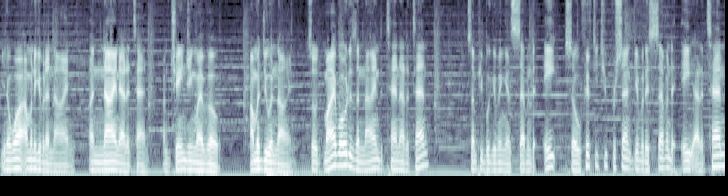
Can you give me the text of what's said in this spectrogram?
You know what? I'm going to give it a 9. A 9 out of 10. I'm changing my vote. I'm going to do a 9. So my vote is a 9 to 10 out of 10. Some people giving it a 7 to 8. So 52% give it a 7 to 8 out of 10.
